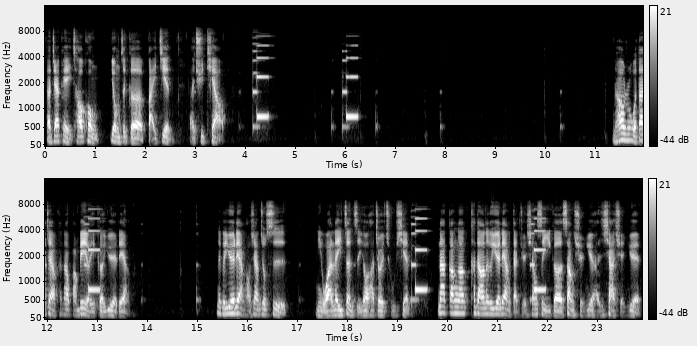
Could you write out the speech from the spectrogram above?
大家可以操控用这个白键来去跳。然后，如果大家有看到旁边有一个月亮，那个月亮好像就是。你玩了一阵子以后，它就会出现。那刚刚看到那个月亮，感觉像是一个上弦月还是下弦月？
